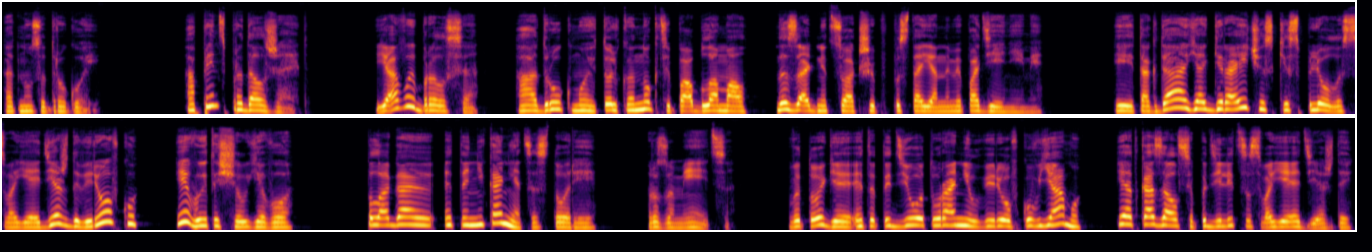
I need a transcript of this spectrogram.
одну за другой. А принц продолжает. Я выбрался, а друг мой только ногти пообломал, да задницу отшиб постоянными падениями. И тогда я героически сплел из своей одежды веревку и вытащил его. Полагаю, это не конец истории. Разумеется. В итоге этот идиот уронил веревку в яму и отказался поделиться своей одеждой.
